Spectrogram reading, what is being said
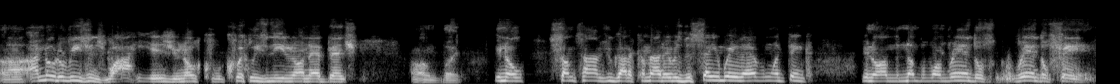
Uh, I know the reasons why he is. You know, Quickley's needed on that bench. Um, but you know, sometimes you got to come out. It was the same way that everyone think. You know, I'm the number one Randle Randle fan.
